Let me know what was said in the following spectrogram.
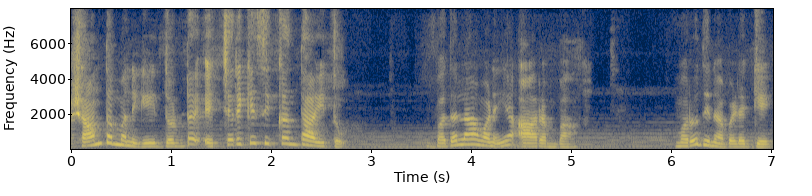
ಶಾಂತಮ್ಮನಿಗೆ ದೊಡ್ಡ ಎಚ್ಚರಿಕೆ ಸಿಕ್ಕಂತಾಯಿತು. ಬದಲಾವಣೆಯ ಆರಂಭ. ಮರುದಿನ ಬೆಳಗ್ಗೆ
